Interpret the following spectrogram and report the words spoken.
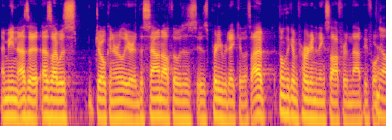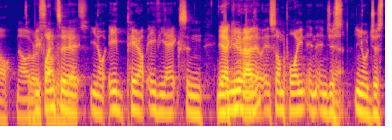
I mean, as a, as I was joking earlier, the sound off those is, is pretty ridiculous. I don't think I've heard anything softer than that before. no, no, it'd be fun it to you know a, pair up AVX and Yeah, can you imagine? at some point and, and just you know just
